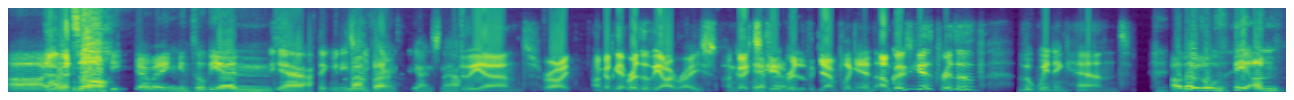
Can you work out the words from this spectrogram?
Ah, I Damn it reckon we all. Keep going until the end. Yeah, I think we need to keep Samantha. going to the end now. To the end. Right. I'm going to get rid of the race. I'm going to Yeah, get fair. rid of the gambling in. I'm going to get rid of the winning hand. Are those all the un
